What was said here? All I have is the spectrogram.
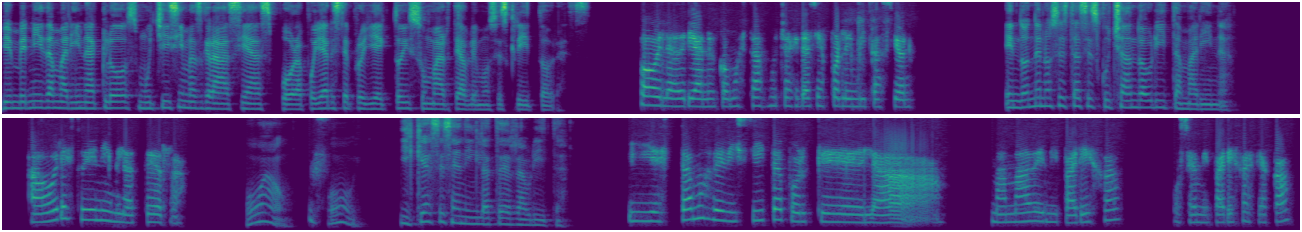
Bienvenida Marina Clos, muchísimas gracias por apoyar este proyecto y sumarte a Hablemos Escritoras. Hola Adriana, ¿cómo estás? Muchas gracias por la invitación. ¿En dónde nos estás escuchando ahorita, Marina? Ahora estoy en Inglaterra. Wow. ¿Y qué haces en Inglaterra ahorita? Y estamos de visita porque la mamá de mi pareja, o sea, mi pareja es de acá,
